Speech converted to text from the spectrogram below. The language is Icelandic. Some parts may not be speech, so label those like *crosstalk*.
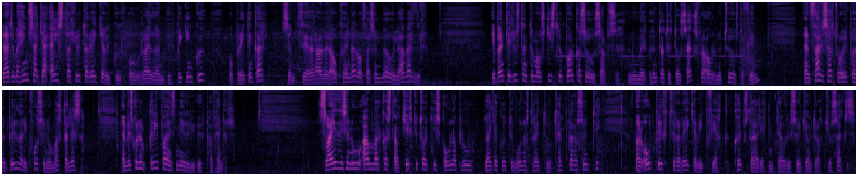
Við ætlum að heimsækja elsta hluta Reykjavíkur og ræða um uppbyggingu og breytingar sem þegar hafa verið ákveðinar og það sem mögulega verður. Ég bendi hlustendum á skýslu Borgasögusaps nr. 126 frá árinu 2005 en þar er sagt frá upphafi byggðar í kvosinu og margt að lesa. En við skulum grípa aðeins niður í upphaf hennar. Svæði sem nú afmarkast af kirkutorki, skólabrú, lækjagötu, vonastræti og templarasundi var óbyggt þegar Reykjavík fjakk kaupstæðaréttindi árið 1786.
